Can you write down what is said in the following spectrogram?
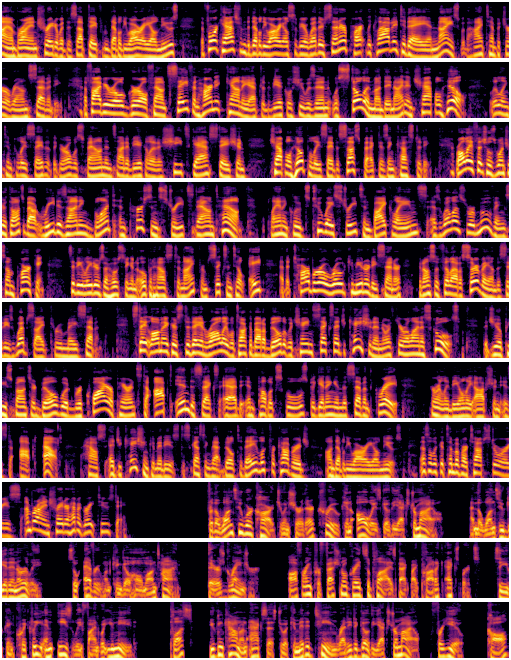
Hi, I'm Brian Shrader with this update from WRAL News. The forecast from the WRAL Severe Weather Center partly cloudy today and nice with a high temperature around 70. A five year old girl found safe in Harnett County after the vehicle she was in was stolen Monday night in Chapel Hill. Lillington police say that the girl was found inside a vehicle at a Sheetz gas station. Chapel Hill police say the suspect is in custody. Raleigh officials want your thoughts about redesigning Blunt and Person streets downtown plan includes two way streets and bike lanes, as well as removing some parking. City leaders are hosting an open house tonight from 6 until 8 at the Tarboro Road Community Center. You can also fill out a survey on the city's website through May 7th. State lawmakers today in Raleigh will talk about a bill that would change sex education in North Carolina schools. The GOP sponsored bill would require parents to opt into sex ed in public schools beginning in the seventh grade. Currently, the only option is to opt out. House Education Committee is discussing that bill today. Look for coverage on WRAL News. That's a look at some of our top stories. I'm Brian Shrader. Have a great Tuesday. For the ones who work hard to ensure their crew can always go the extra mile, and the ones who get in early so everyone can go home on time, there's Grainger, offering professional grade supplies backed by product experts so you can quickly and easily find what you need. Plus, you can count on access to a committed team ready to go the extra mile for you. Call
